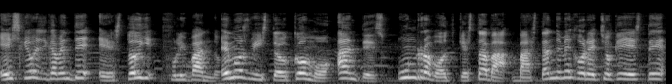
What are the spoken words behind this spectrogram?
es que básicamente estoy flipando. Hemos visto cómo antes un robot que estaba bastante mejor hecho que este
